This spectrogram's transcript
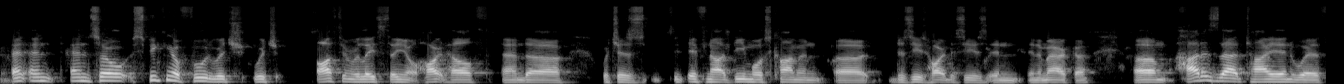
Yeah. And and and so speaking of food, which which often relates to you know heart health and uh, which is if not the most common uh, disease, heart disease in in America. Um, how does that tie in with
